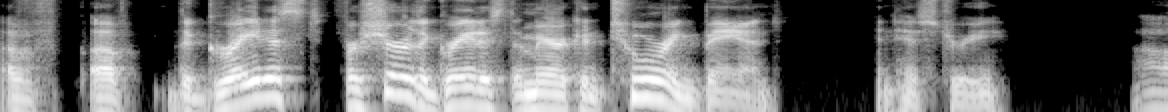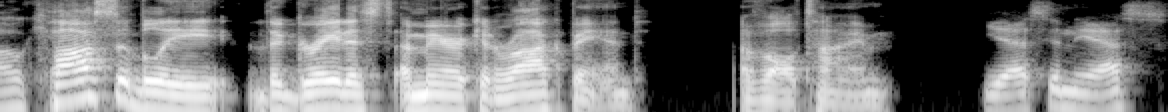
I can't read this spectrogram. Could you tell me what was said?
of of the greatest, for sure, the greatest American touring band in history, Okay. Possibly the greatest American rock band of all time. Yes, in the S.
